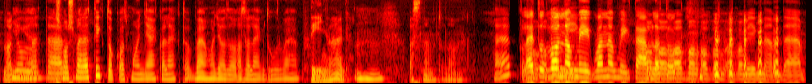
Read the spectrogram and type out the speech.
nagyon Igen. metál. És most már a TikTokot mondják a legtöbben, hogy az a, az a legdurvább. Tényleg? Uh-huh. Azt nem tudom. Hát, lehet, hogy vannak még, még, vannak még távlatok. Abban, abban, abban, abban még nem, de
